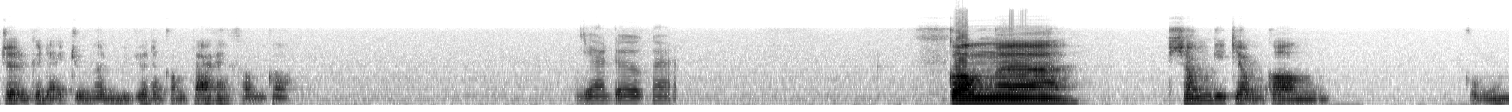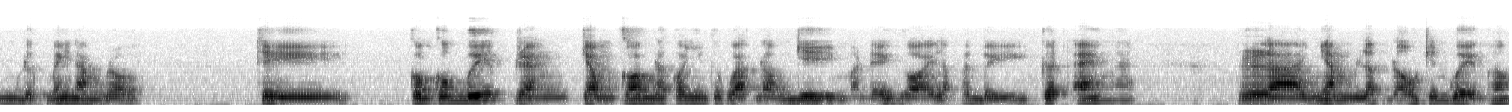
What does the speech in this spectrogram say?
trên cái đài truyền hình mà chú đang công tác hay không con? Dạ được ạ con uh, sống với chồng con cũng được mấy năm rồi. Thì con có biết rằng chồng con đã có những cái hoạt động gì mà để gọi là phải bị kết án á, là nhằm lật đổ chính quyền không?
